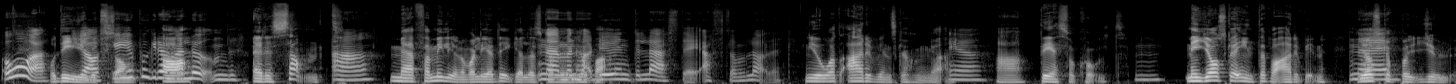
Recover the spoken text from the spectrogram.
Åh, Och det är ju jag liksom- ska ju på Gröna ja. Lund. Är det sant? Ja. Med familjen och vara ledig eller ska Nej ni men jobba? har du inte läst det i Aftonbladet? Jo, att Arvin ska sjunga. Ja, Ja. det är så coolt. Men jag ska inte på Arvin. Jag Nej. ska på jul,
